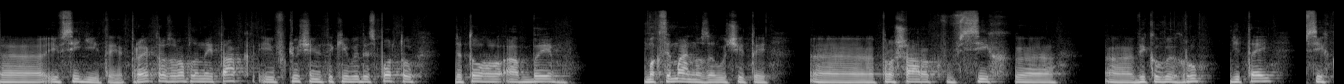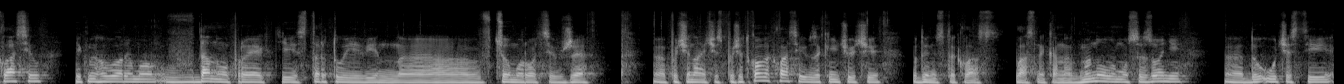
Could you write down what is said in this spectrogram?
е, і всі діти. Проєкт розроблений так і включені такі види спорту для того, аби максимально залучити е, прошарок всіх вікових груп дітей, всіх класів. Як ми говоримо, в даному проєкті стартує він е, в цьому році вже е, починаючи з початкових класів, закінчуючи 11 клас класниками. В минулому сезоні е, до участі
